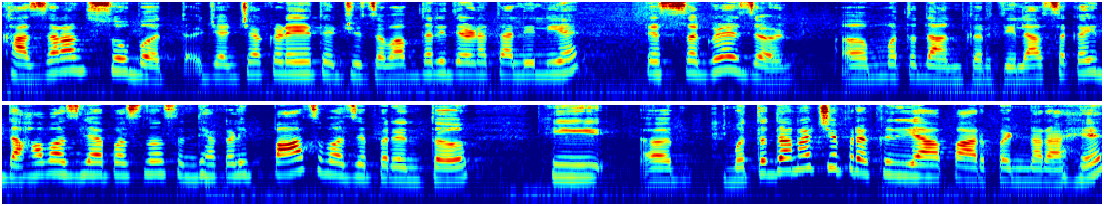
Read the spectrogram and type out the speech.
खासदारांसोबत ज्यांच्याकडे त्यांची जबाबदारी देण्यात आलेली आहे ते सगळेजण मतदान करतील. आज सकाळी दहा वाजल्यापासून संध्याकाळी पाच वाजेपर्यंत ही मतदानाची प्रक्रिया पार पडणार आहे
